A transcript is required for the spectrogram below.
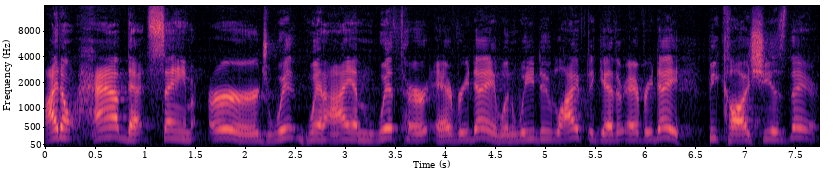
I don't have that same urge with, when I am with her every day, when we do life together every day, because she is there.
